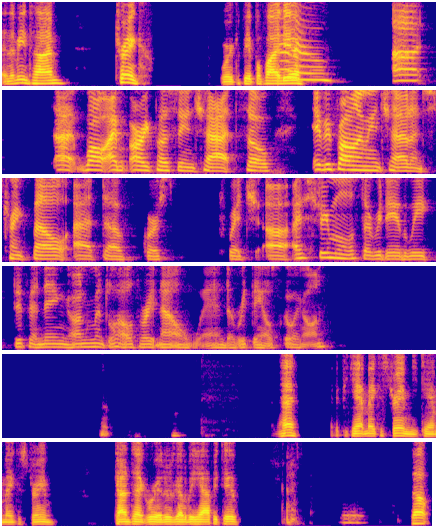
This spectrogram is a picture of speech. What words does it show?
In the meantime, Trink, where can people find you? Uh, uh, well, I'm already posting in chat, so if you're following me in chat, it's Trink Bell at, uh, of course, Twitch. Uh, I stream almost every day of the week, depending on mental health right now and everything else going on. Hey, if you can't make a stream, you can't make a stream. Content creators got to be happy too. What's up,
